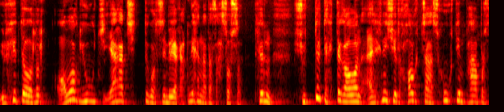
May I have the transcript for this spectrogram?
ерөөхдөө бол овоог юу гэж ягаад шиддэг болсон юм бэ гадных нь надаас асуусан. Тэгэхээр шүтдэг тагтаг овоо нь архины шил хог цаас хүүхдийн памперс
